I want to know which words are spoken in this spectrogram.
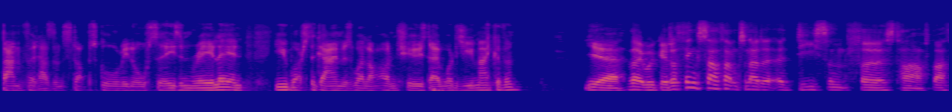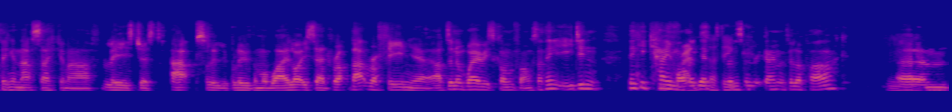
Bamford hasn't stopped scoring all season, really. And you watched the game as well on Tuesday. What did you make of them? Yeah, they were good. I think Southampton had a, a, decent first half, but I think in that second half, Leeds just absolutely blew them away. Like you said, that Raphinha, I don't know where he's come from. because I think he didn't. I think he came France, on against us in the game at Villa Park. Mm. Um,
